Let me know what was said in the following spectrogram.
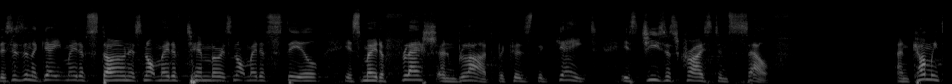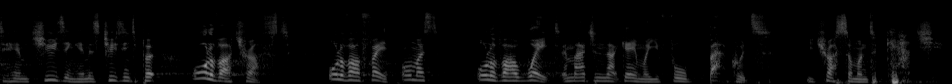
this isn't a gate made of stone, it's not made of timber, it's not made of steel, it's made of flesh and blood because the gate is Jesus Christ Himself. And coming to Him, choosing Him, is choosing to put all of our trust, all of our faith, almost all of our weight. Imagine that game where you fall backwards, you trust someone to catch you.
